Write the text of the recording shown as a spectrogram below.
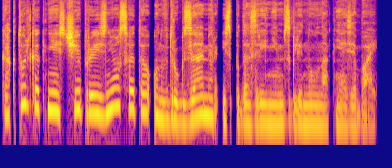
Как только князь Чи произнес это, он вдруг замер и с подозрением взглянул на князя Бай.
